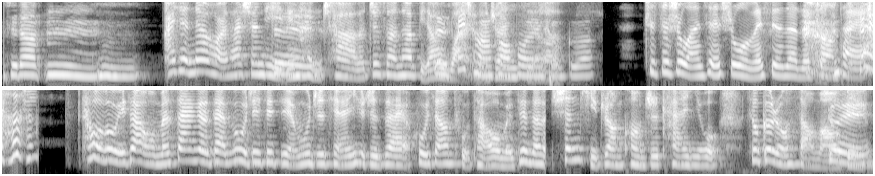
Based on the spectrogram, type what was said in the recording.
觉得嗯嗯。而且那会儿他身体已经很差了，这算他比较晚的专辑了。这就是完全是我们现在的状态呀！透露一下，我们三个在录这期节目之前一直在互相吐槽我们现在的身体状况之堪忧，就各种小毛病。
